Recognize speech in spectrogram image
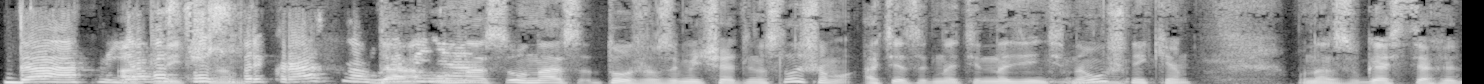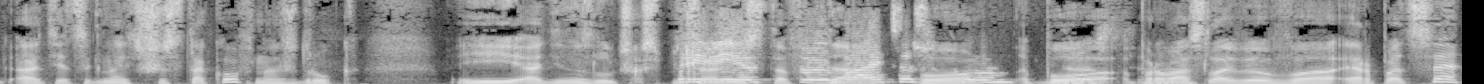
Да, я Отлично. вас слышу прекрасно. Вы да, меня... у нас у нас тоже замечательно слышим. Отец Игнатий, наденьте наушники. У нас в гостях отец Игнатий Шестаков, наш друг и один из лучших специалистов да, по, по православию в РПЦ.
